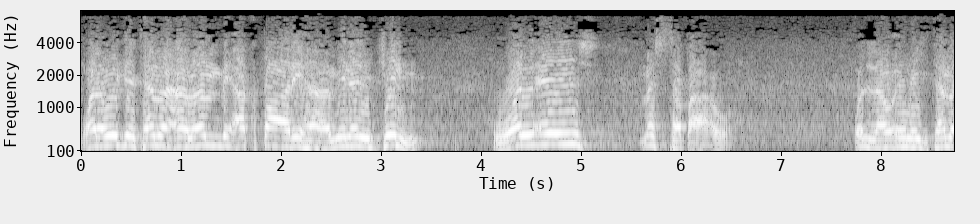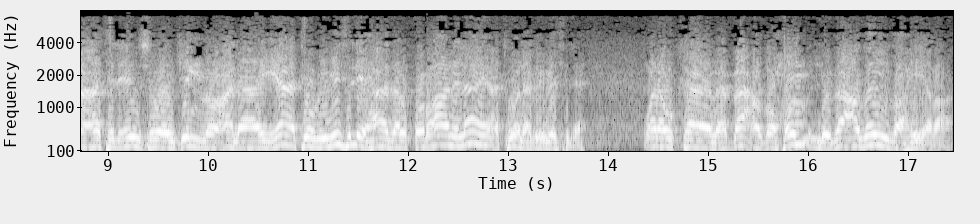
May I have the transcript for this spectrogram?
ولو اجتمع من بأقطارها من الجن والإنس ما استطاعوا. قل لو إن اجتمعت الإنس والجن على أن يأتوا بمثل هذا القرآن لا يأتون بمثله. ولو كان بعضهم لبعض ظهيرا.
